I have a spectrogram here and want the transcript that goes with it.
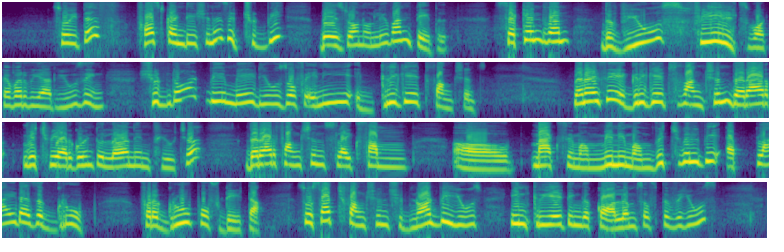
So, it is first condition is it should be based on only one table. Second one the views fields whatever we are using should not be made use of any aggregate functions. When I say aggregate function, there are which we are going to learn in future, there are functions like sum, uh, maximum, minimum which will be applied as a group for a group of data. So, such functions should not be used in creating the columns of the views.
